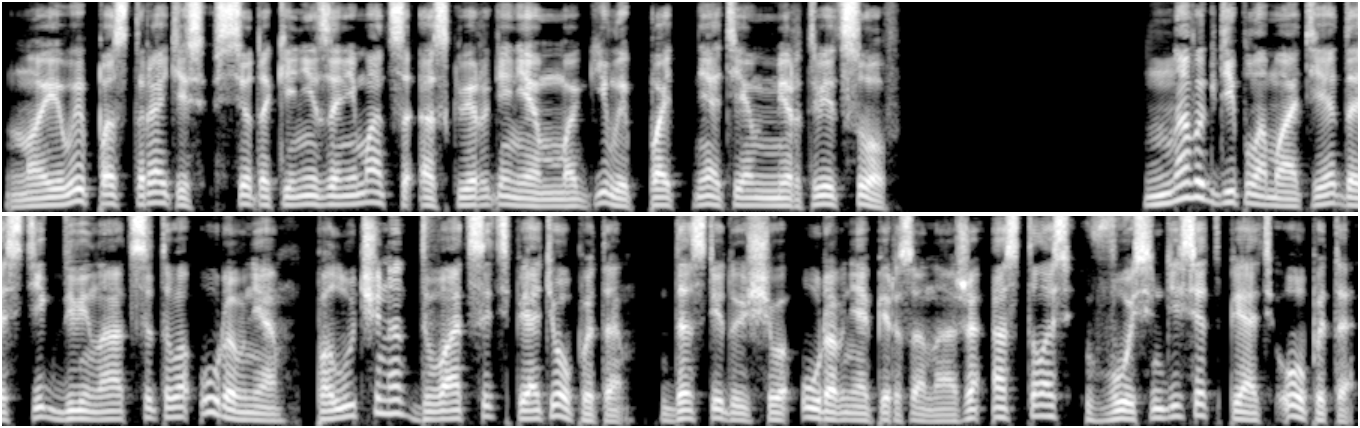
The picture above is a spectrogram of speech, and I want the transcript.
Но и вы постарайтесь все-таки не заниматься осквернением могилы поднятием мертвецов. Навык дипломатия достиг 12 уровня. Получено 25 опыта. До следующего уровня персонажа осталось 85 опыта.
